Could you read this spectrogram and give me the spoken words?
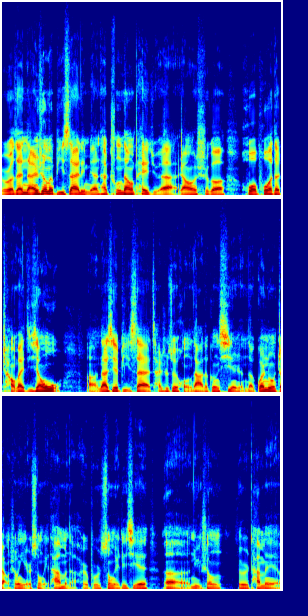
就是说，在男生的比赛里面，他充当配角，然后是个活泼的场外吉祥物。啊，那些比赛才是最宏大的、更吸引人的，观众掌声也是送给他们的，而不是送给这些呃女生，就是他们也。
